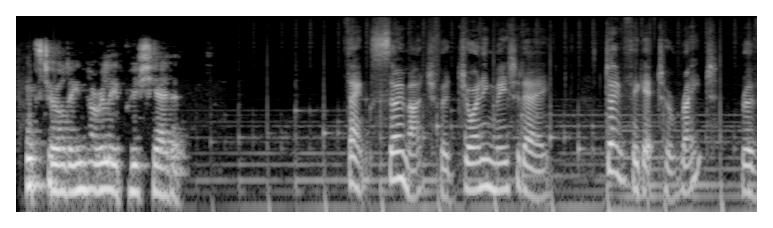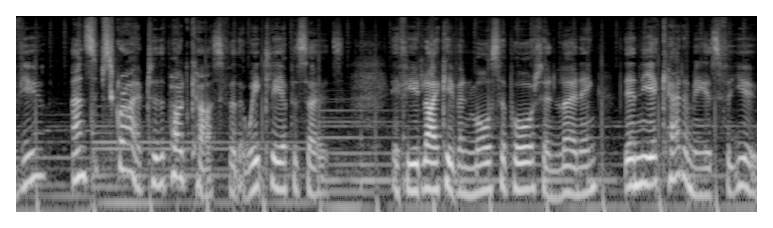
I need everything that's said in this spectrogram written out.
Thanks, Geraldine. I really appreciate it. Thanks so much for joining me today. Don't forget to rate, review, and subscribe to the podcast for the weekly episodes. If you'd like even more support and learning, then the Academy is for you.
